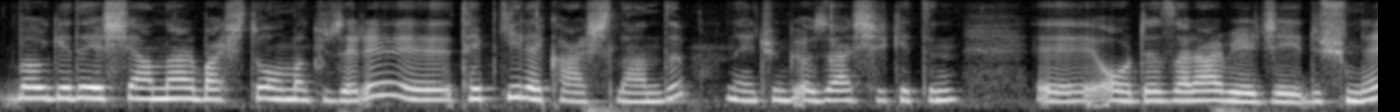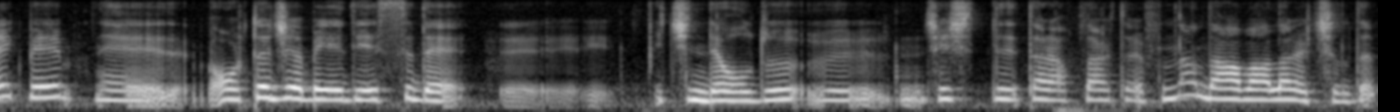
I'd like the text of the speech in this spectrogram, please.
bölgede yaşayanlar başta olmak üzere e, tepkiyle karşılandı. E, çünkü özel şirketin e, orada zarar vereceği düşünülerek ve e, Ortaca Belediyesi de e, içinde olduğu e, çeşitli taraflar tarafından davalar açıldı.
